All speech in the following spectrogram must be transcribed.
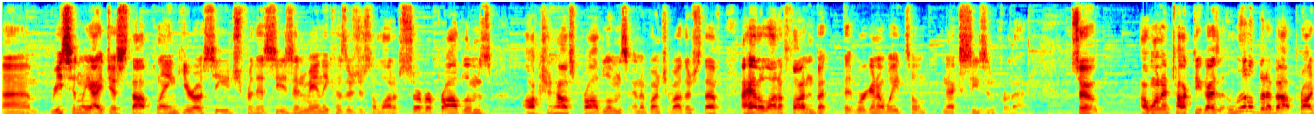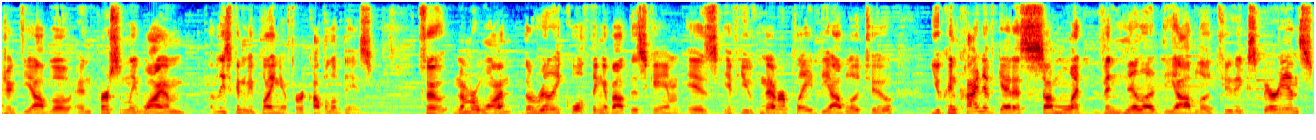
Um, recently, I just stopped playing Hero Siege for this season, mainly because there's just a lot of server problems, auction house problems, and a bunch of other stuff. I had a lot of fun, but we're going to wait till next season for that. So, I want to talk to you guys a little bit about Project Diablo, and personally why I'm at least going to be playing it for a couple of days. So, number one, the really cool thing about this game is if you've never played Diablo 2, you can kind of get a somewhat vanilla Diablo 2 experience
